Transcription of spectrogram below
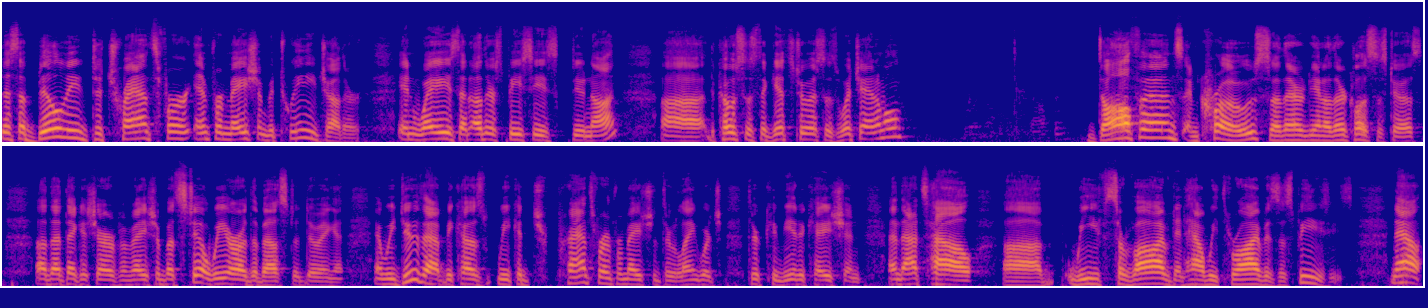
this ability to transfer information between each other in ways that other species do not. Uh, the closest that gets to us is which animal? Dolphins and crows, so they're you know they're closest to us uh, that they can share information. But still, we are the best at doing it, and we do that because we can tr- transfer information through language, through communication, and that's how uh, we've survived and how we thrive as a species. Now,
